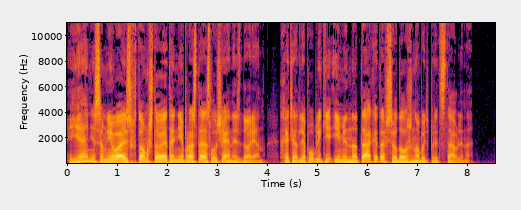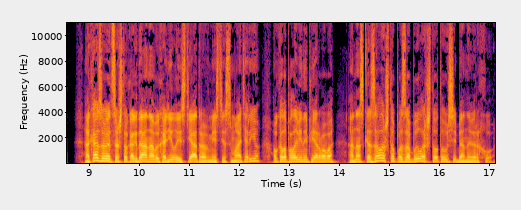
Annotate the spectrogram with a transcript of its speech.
Я не сомневаюсь в том, что это непростая случайность, Дориан, хотя для публики именно так это все должно быть представлено. Оказывается, что когда она выходила из театра вместе с матерью, около половины первого, она сказала, что позабыла что-то у себя наверху.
